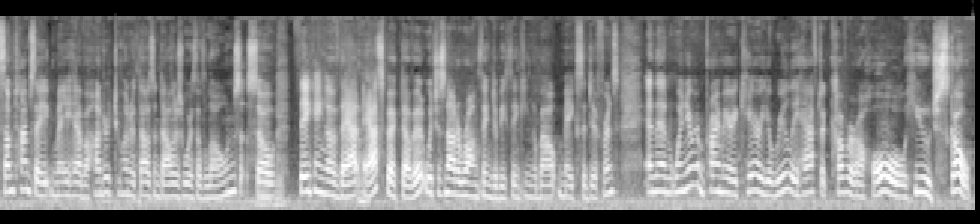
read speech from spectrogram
sometimes they may have $100,000, $200,000 worth of loans. So mm -hmm. thinking of that aspect of it, which is not a wrong thing to be thinking about, makes a difference. And then when you're in primary care, you really have to cover a whole huge scope.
